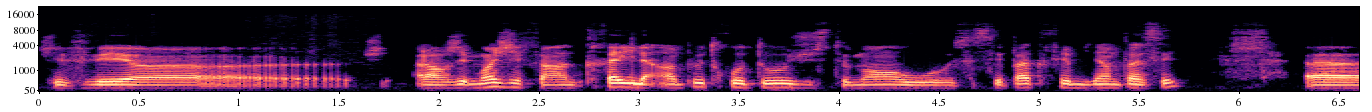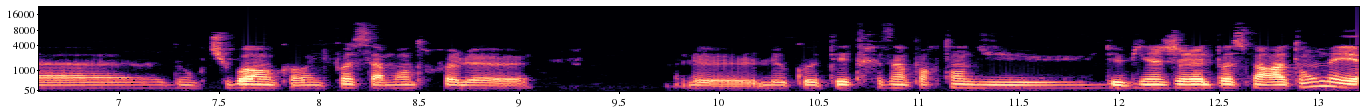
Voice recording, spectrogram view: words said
j'ai fait. Euh, alors moi j'ai fait un trail un peu trop tôt justement où ça s'est pas très bien passé. Euh, donc tu vois encore une fois ça montre le le, côté très important du de bien gérer le post-marathon, mais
